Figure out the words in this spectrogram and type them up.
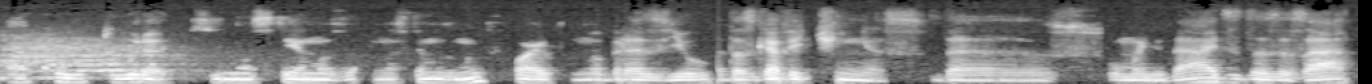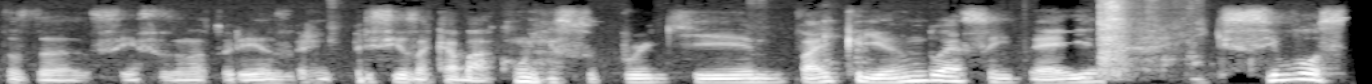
a cultura que nós temos, nós temos muito forte no Brasil das gavetinhas, das humanidades, das exatas, das ciências da natureza. A gente precisa acabar com isso porque vai criando essa ideia E que se você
